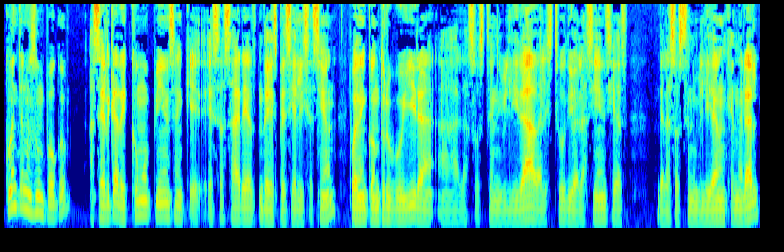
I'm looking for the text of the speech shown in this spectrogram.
Cuéntanos un poco acerca de cómo piensan que esas áreas de especialización pueden contribuir a, a la sostenibilidad, al estudio de las ciencias de la sostenibilidad en general,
